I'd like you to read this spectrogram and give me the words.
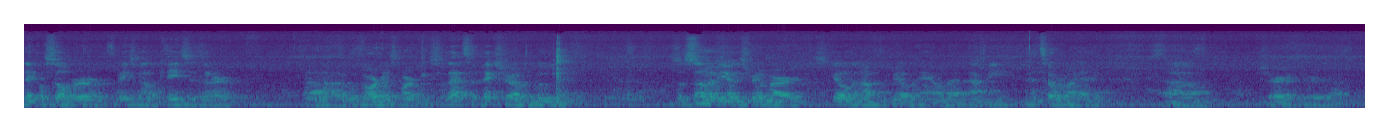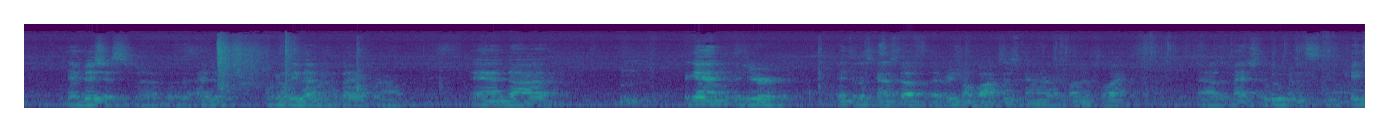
nickel silver base metal cases that are, uh, with ordnance markings, so that's a picture of a movement. So some of you in this room are skilled enough to be able to handle that, not me, that's over my head. Um, Sure, if you're uh, ambitious, uh, I just, I'm gonna leave that one in the background. And, uh, again, if you're into this kind of stuff, the original boxes kind of fun to collect, uh, that match the movements and case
